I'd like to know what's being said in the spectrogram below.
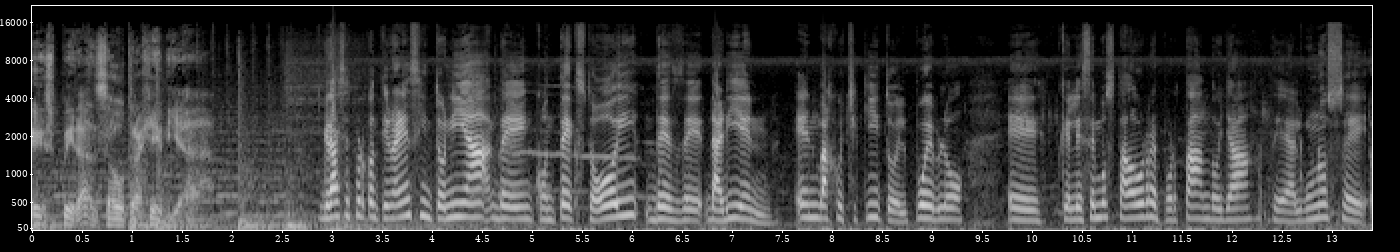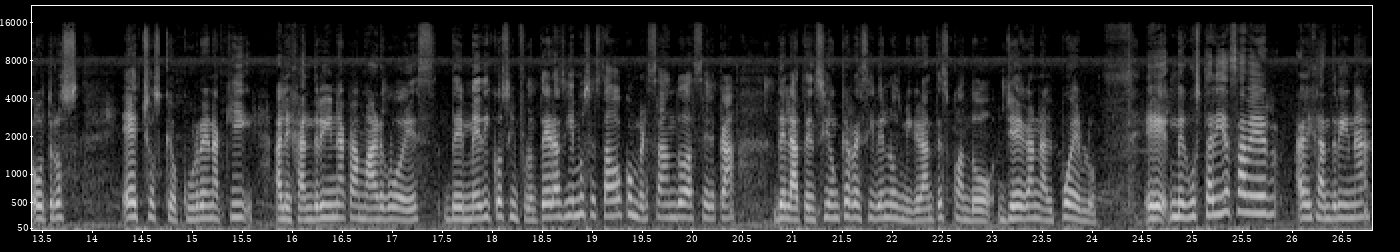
esperanza o tragedia. Gracias por continuar en sintonía de En Contexto. Hoy desde Darien, en Bajo Chiquito, el pueblo eh, que les hemos estado reportando ya de algunos eh, otros hechos que ocurren aquí. Alejandrina Camargo es de Médicos Sin Fronteras y hemos estado conversando acerca de la atención que reciben los migrantes cuando llegan al pueblo. Eh, me gustaría saber, Alejandrina,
